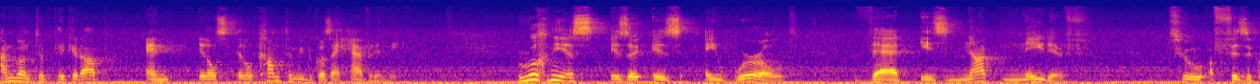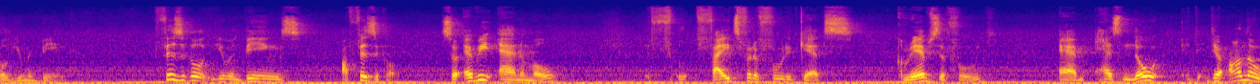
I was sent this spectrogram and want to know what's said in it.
I'm going to pick it up and it'll, it'll come to me because I have it in me. Ruchnius is a, is a world that is not native to a physical human being. Physical human beings are physical. So every animal f- fights for the food it gets, grabs the food, um, has no, there are no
